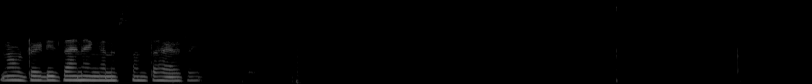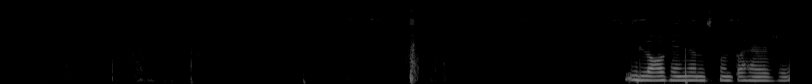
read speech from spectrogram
ನೋಡ್ರಿ ಡಿಸೈನ್ ಹೆಂಗೆ ಅನಿಸ್ತು ಅಂತ ಹೇಳ್ರಿ. ಈ ಲಾಗ್ ಹೆಂಗೆ ಅನಿಸ್ತು ಅಂತ ಹೇಳ್ರಿ.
